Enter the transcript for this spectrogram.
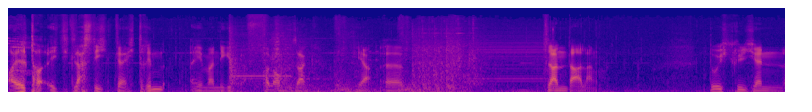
Alter, ich lass dich gleich drin. Ey, Mann, die geht mir voll auf den Sack. Ja, ähm. Dann da lang. Durchkriechen.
